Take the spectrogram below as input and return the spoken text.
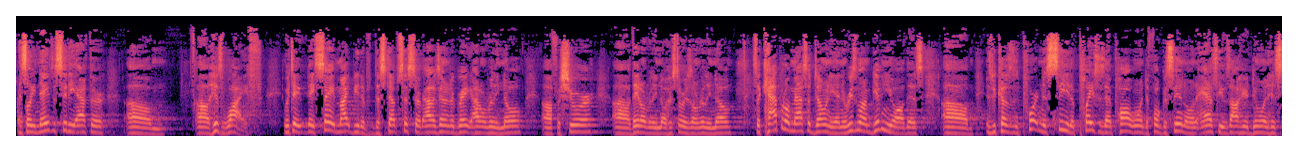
and so he named the city after um, uh, his wife which they, they say might be the, the stepsister of Alexander the Great. I don't really know uh, for sure. Uh, they don't really know. Historians don't really know. It's the capital of Macedonia. And the reason why I'm giving you all this um, is because it's important to see the places that Paul wanted to focus in on as he was out here doing his,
